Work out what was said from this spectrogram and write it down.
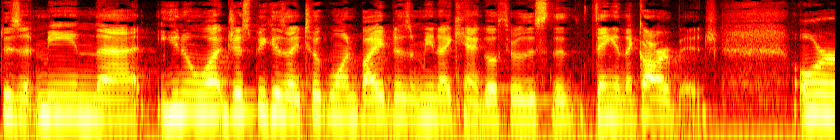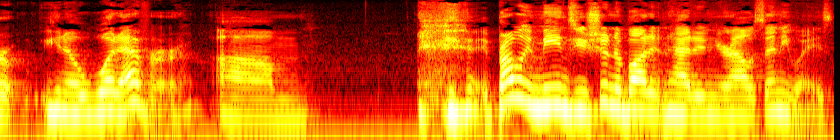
Does it mean that, you know what, just because I took one bite doesn't mean I can't go throw this thing in the garbage? Or, you know, whatever. Um, it probably means you shouldn't have bought it and had it in your house anyways.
